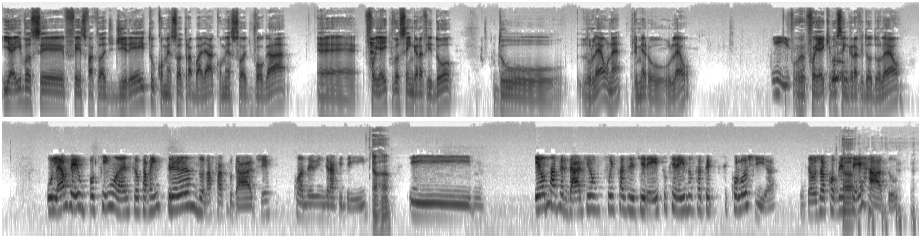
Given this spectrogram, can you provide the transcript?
e aí você fez faculdade de Direito, começou a trabalhar, começou a advogar. É, foi aí que você engravidou do do Léo, né? Primeiro o Léo? Isso. Foi, foi, aí que você o, engravidou do Léo? O Léo veio um pouquinho antes, eu estava entrando na faculdade quando eu engravidei. Uhum. E eu, na verdade, eu fui fazer direito querendo fazer psicologia. Então, eu já comecei ah. errado.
